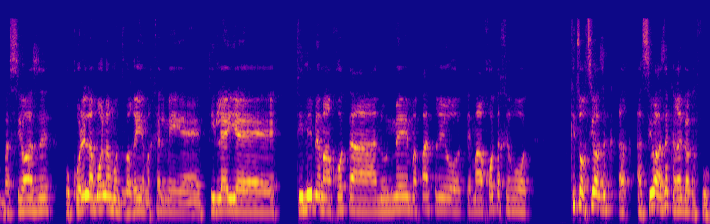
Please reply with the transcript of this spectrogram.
בסיוע הזה, הוא כולל המון המון דברים, החל מטילי, טילים למערכות הנ"מ, הפטריוט, מערכות אחרות, בקיצור הסיוע הזה, הסיוע הזה כרגע קפוא.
